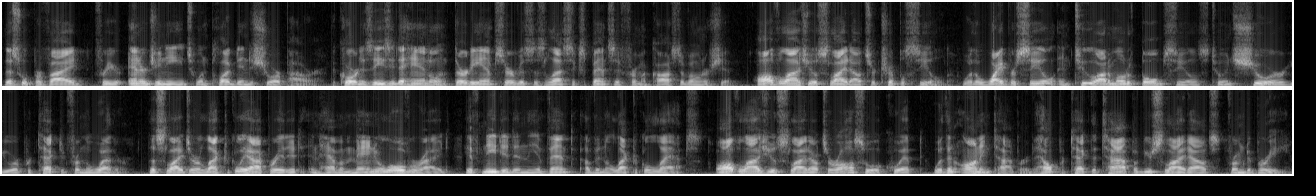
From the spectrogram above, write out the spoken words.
This will provide for your energy needs when plugged into shore power. The cord is easy to handle and 30 amp service is less expensive from a cost of ownership. All Villagio slide outs are triple sealed with a wiper seal and two automotive bulb seals to ensure you are protected from the weather. The slides are electrically operated and have a manual override if needed in the event of an electrical lapse. All Villagio slideouts are also equipped with an awning topper to help protect the top of your slideouts from debris.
